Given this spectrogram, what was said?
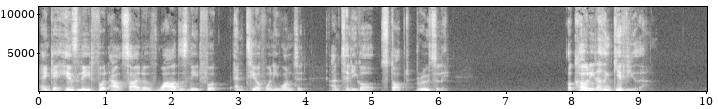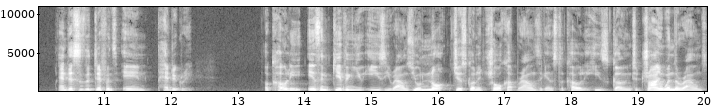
and get his lead foot outside of Wilder's lead foot and tee off when he wanted until he got stopped brutally. Okolie doesn't give you that. And this is the difference in pedigree. Okolie isn't giving you easy rounds. You're not just going to chalk up rounds against Okolie. He's going to try and win the rounds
